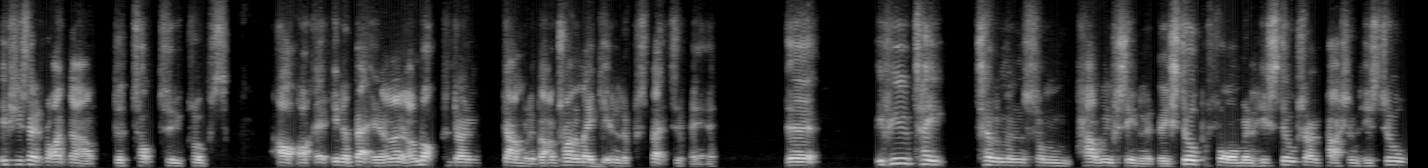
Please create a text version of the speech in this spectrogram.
if you said right now the top two clubs are, are in a betting, and I'm not condoning gambling, but I'm trying to make it in the perspective here. That if you take Tielemans from how we've seen it, he's still performing, he's still showing passion, he's still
